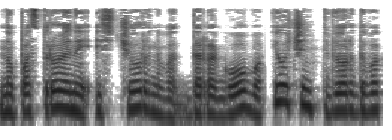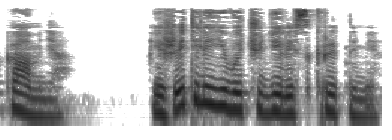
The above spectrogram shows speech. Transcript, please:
но построенный из черного, дорогого и очень твердого камня. И жители его чудились скрытными.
